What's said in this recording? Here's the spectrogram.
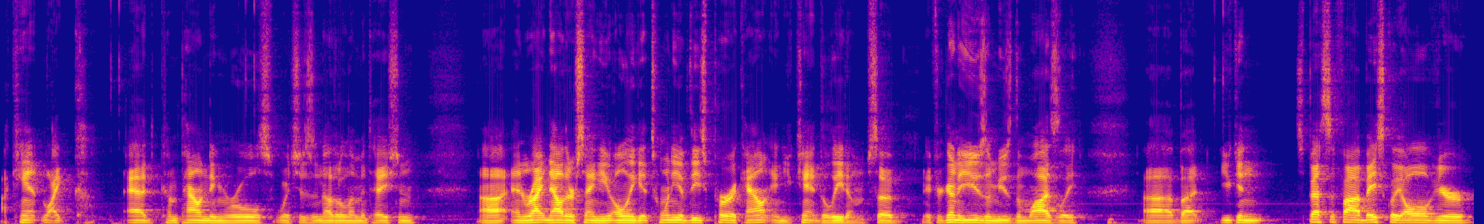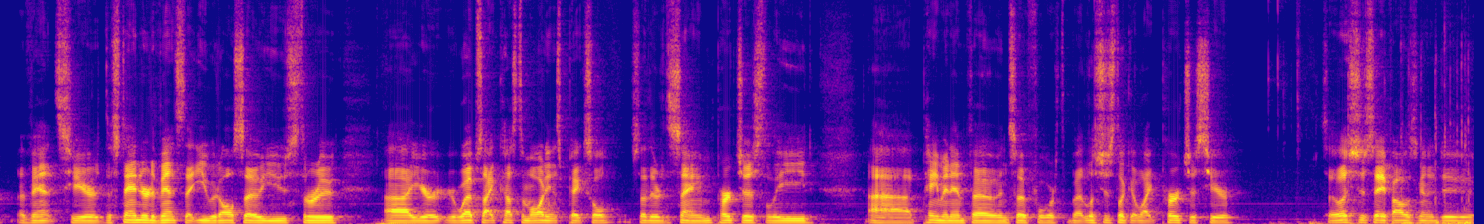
I can't like add compounding rules, which is another limitation. Uh, and right now they're saying you only get 20 of these per account and you can't delete them. So if you're going to use them, use them wisely. Uh, but you can specify basically all of your events here, the standard events that you would also use through uh, your, your website custom audience pixel. So they're the same purchase, lead, uh, payment info, and so forth. But let's just look at like purchase here. So let's just say if I was going to do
